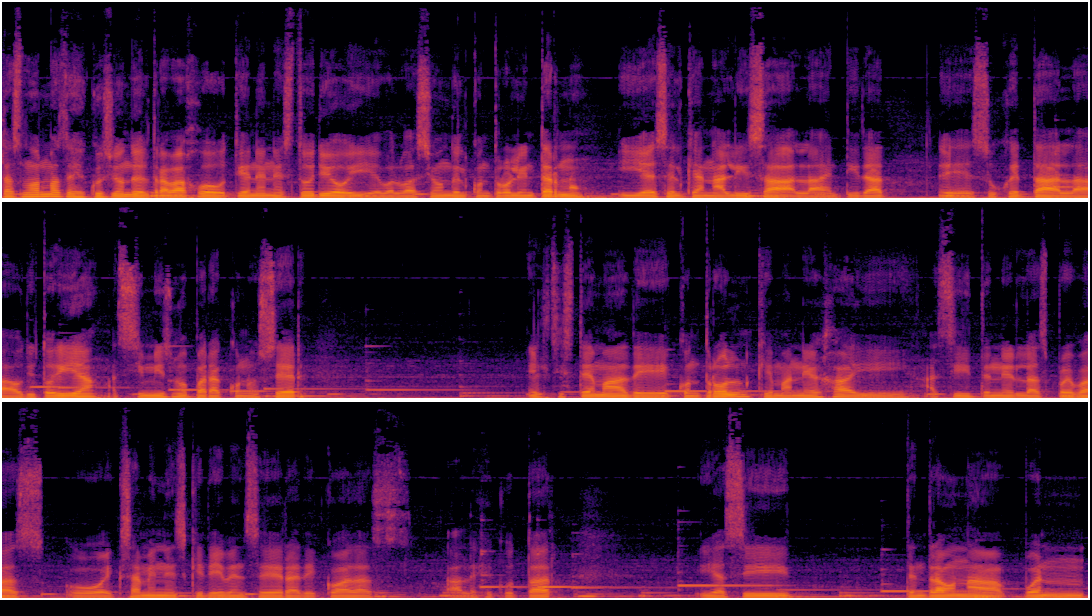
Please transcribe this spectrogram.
Las normas de ejecución del trabajo tienen estudio y evaluación del control interno y es el que analiza la entidad eh, sujeta a la auditoría, asimismo para conocer el sistema de control que maneja y así tener las pruebas o exámenes que deben ser adecuadas al ejecutar y así tendrá un buen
